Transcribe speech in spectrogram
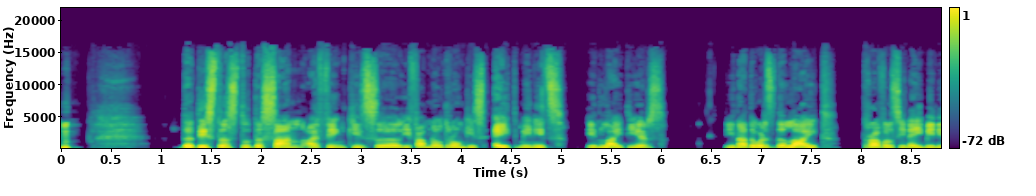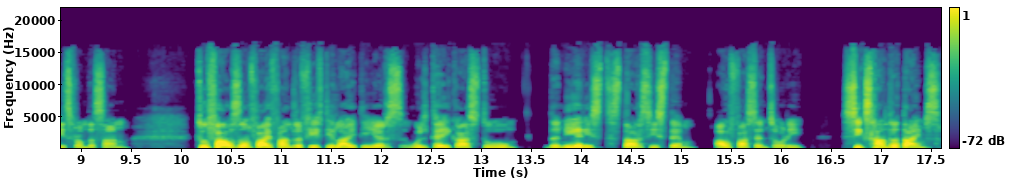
the distance to the sun, I think, is, uh, if I'm not wrong, is eight minutes in light years. In other words, the light travels in eight minutes from the sun. 2,550 light years will take us to the nearest star system, Alpha Centauri, 600 times.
